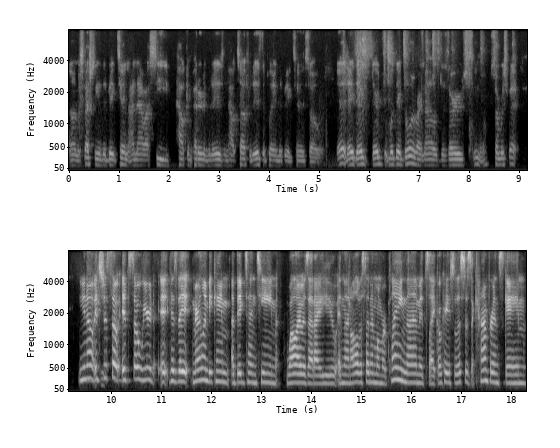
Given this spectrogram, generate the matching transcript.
Um, especially in the Big Ten, I now I see how competitive it is and how tough it is to play in the Big Ten. So yeah, they they they're what they're doing right now deserves you know some respect. You know, it's just so it's so weird because they Maryland became a Big Ten team while I was at IU, and then all of a sudden when we're playing them, it's like okay, so this is a conference game,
